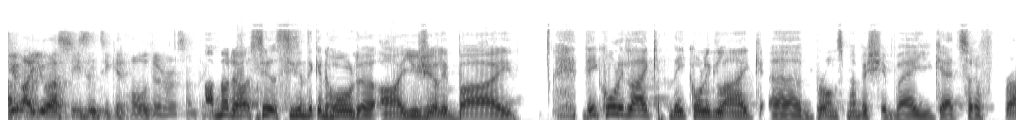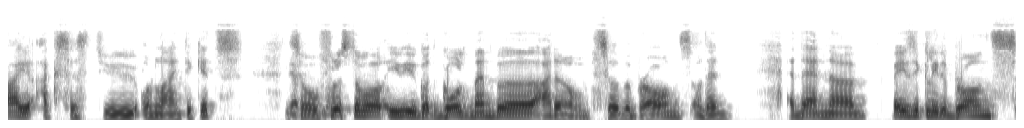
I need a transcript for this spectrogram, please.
do you are you a season ticket holder or something? I'm not a season ticket holder. I usually buy. They call it like they call it like a bronze membership, where you get sort of prior access to online tickets. Yep. So first of all, you, you got gold member. I don't know, silver, bronze, or then, and then um, basically the bronze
